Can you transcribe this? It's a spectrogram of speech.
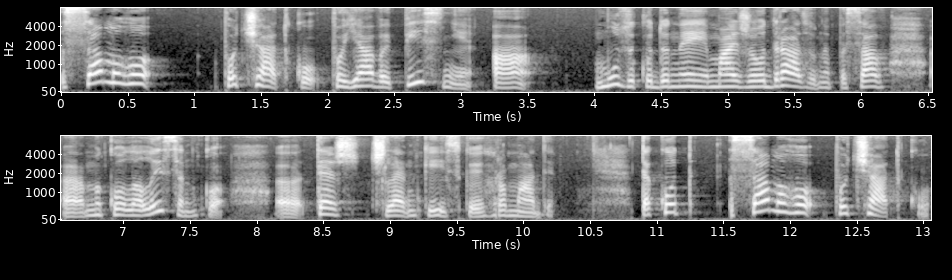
з самого початку появи пісні, а музику до неї майже одразу написав Микола Лисенко, теж член Київської громади. Так от, з самого початку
